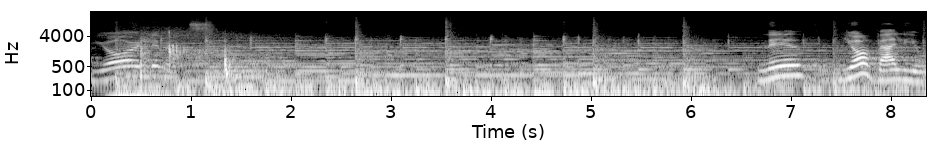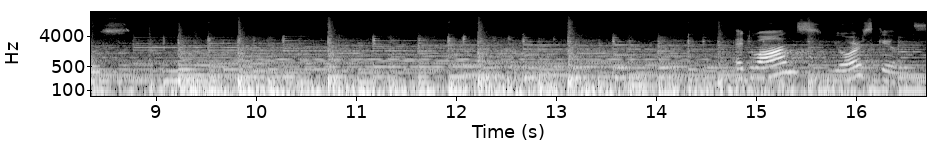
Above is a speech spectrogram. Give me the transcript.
your limits. Live your values. Advance your skills.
